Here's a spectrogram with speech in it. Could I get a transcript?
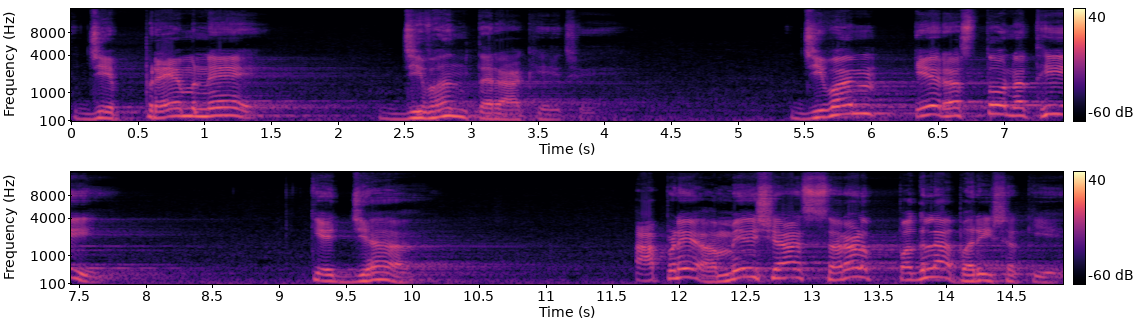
જે પ્રેમને જીવંત રાખે છે. જીવન એ રસ્તો નથી કે જ્યાં આપણે હંમેશા સરળ પગલાં ભરી શકીએ.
